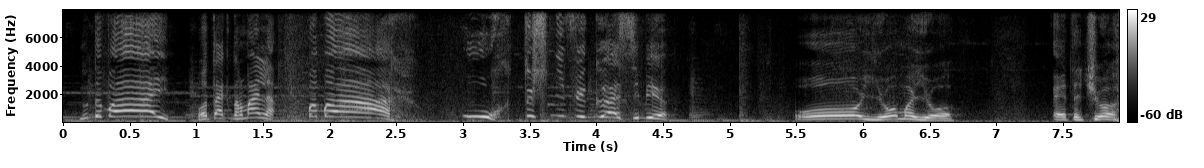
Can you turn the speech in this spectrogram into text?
Ну давай! Вот так нормально. Бабах! Ух, ты ж нифига себе! О, ё-моё! Это чё?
